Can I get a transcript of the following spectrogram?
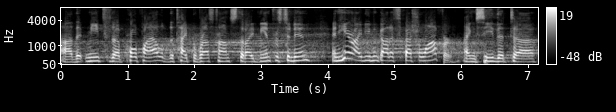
uh, that meets the profile of the type of restaurants that I'd be interested in. And here I've even got a special offer. I can see that uh,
